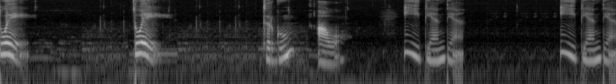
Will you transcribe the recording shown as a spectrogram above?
ዶይ ዶይ ትርጉም አዎ። ኢዲንዲን ኢዲንዲን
